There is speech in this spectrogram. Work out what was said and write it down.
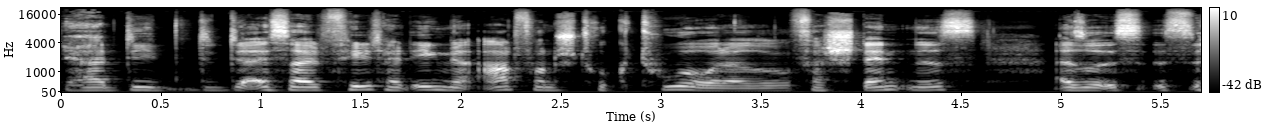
Ja, die, die, da ist halt, fehlt halt irgendeine Art von Struktur oder so, Verständnis. Also es, es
